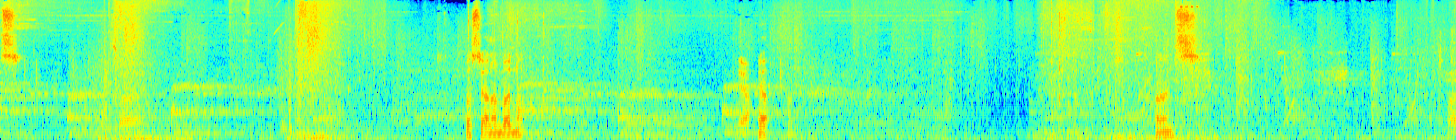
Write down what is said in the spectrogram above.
Eins, Zwei. du hast die anderen beiden, ne? Ja. Ja. Eins, Zwei.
